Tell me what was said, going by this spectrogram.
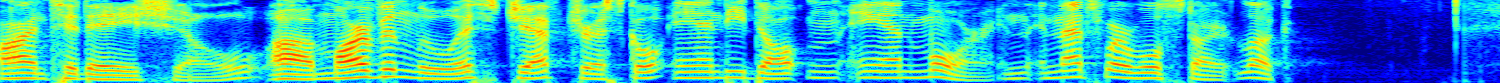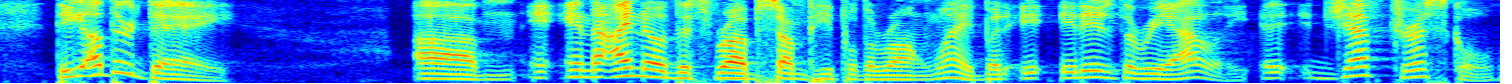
on today's show. Uh, Marvin Lewis, Jeff Driskel, Andy Dalton, and more. And, and that's where we'll start. Look, the other day, um, and I know this rubs some people the wrong way, but it, it is the reality. It, Jeff Driskel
